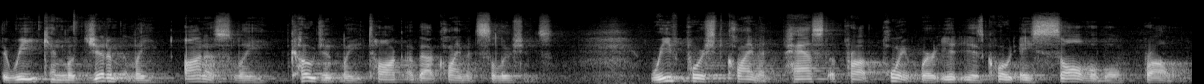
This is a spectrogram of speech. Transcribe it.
that we can legitimately, honestly, cogently talk about climate solutions. We've pushed climate past a point where it is, quote, a solvable problem.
